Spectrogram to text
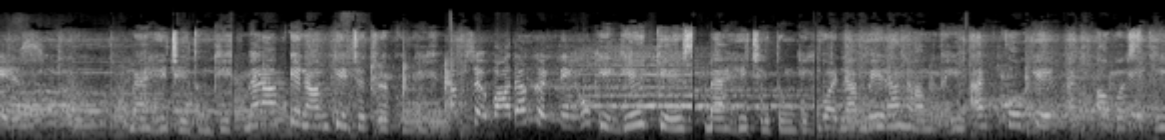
केस। मैं ही जीतूँगी। मैं आपके नाम की इज़्ज़त रखूँगी। आपसे वादा करती हूँ। कि ये केस मैं ही जीतूँगी। वरना मेरा नाम भी एडवोकेट अवस्थी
